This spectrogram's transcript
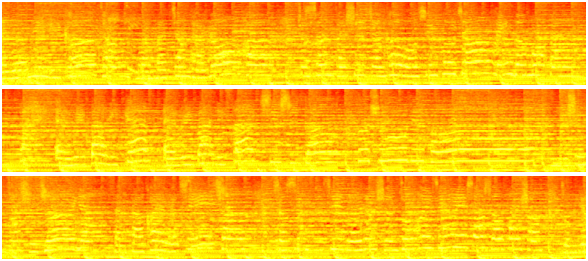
给了你一颗糖，慢慢将它融化，就像在施展渴望幸福降临的魔法。Everybody get, everybody fly，心事到何处地方？女生总是这样，散发快乐气场，相信自己的人生总会经历小小风霜，总有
